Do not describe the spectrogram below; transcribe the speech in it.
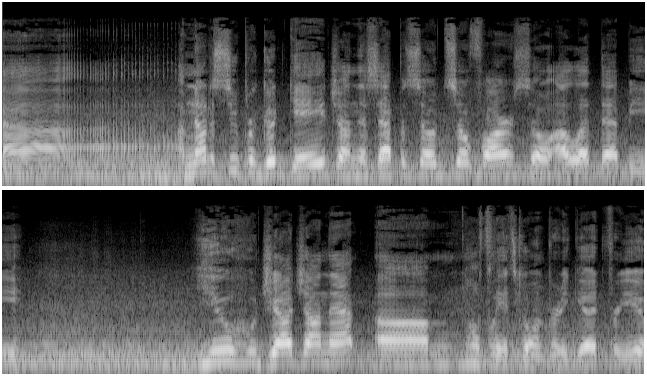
Uh, I'm not a super good gauge on this episode so far, so I'll let that be you who judge on that. Um, hopefully, it's going pretty good for you.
